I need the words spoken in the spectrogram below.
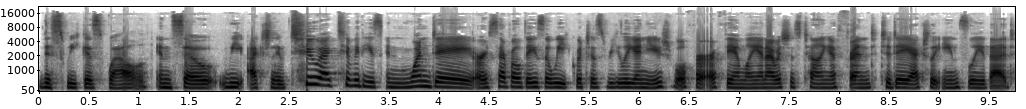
this week as well. And so we actually have two activities in one day or several days a week, which is really unusual for our family. And I was just telling a friend today, actually, Ainsley, that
